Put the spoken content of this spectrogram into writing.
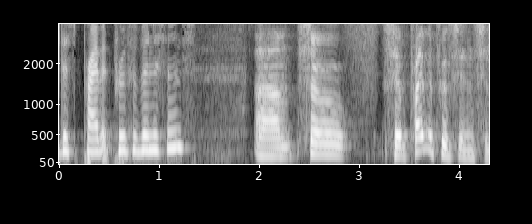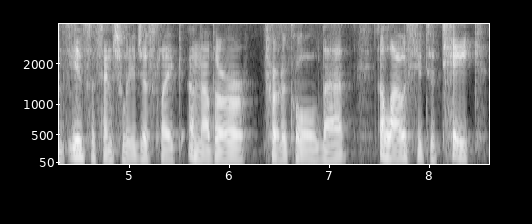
this private proof of innocence. Um, so so private proofs of innocence is essentially just like another protocol that allows you to take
